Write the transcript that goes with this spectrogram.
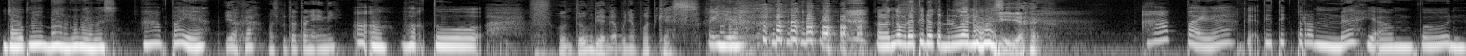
jawabnya bingung ya Mas. Apa ya? Iya kah, Mas Putra tanya ini? Heeh, waktu Untung dia nggak punya podcast. iya. Kalau enggak berarti udah keduluan ya Mas. iya. Apa ya? Ke titik terendah ya ampun.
